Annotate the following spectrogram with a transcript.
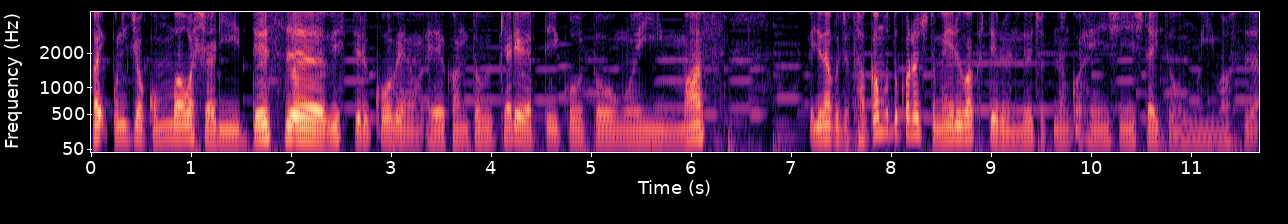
はい、こんにちは、こんばんは、シャリーです。ウィステル神戸の、えー、監督キャリアやっていこうと思います。で、なんかちょっと坂本からちょっとメールが来てるんで、ちょっとなんか返信したいと思います。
